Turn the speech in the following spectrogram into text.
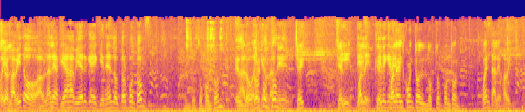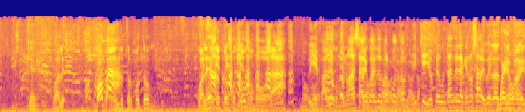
Oye, Fabito, háblale aquí a Javier que quién es el doctor Pontón. ¿El doctor Pontón? El doctor Pontón. Che- che- Sí, ¿Cuál, dile, qué- cuál es es. el cuento del doctor Pontón? Cuéntale, Fabito. ¿Quién? ¿Cuál es? ¡Compa! el doctor Potón? ¿Cuál es el doctor? No joda. Oye, Fabio, ¿cómo no vas a saber No, cuál es el doctor no, Pontón? no, no, no. Eche, yo preguntándole a que no sabe, pues. Bueno, eh,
